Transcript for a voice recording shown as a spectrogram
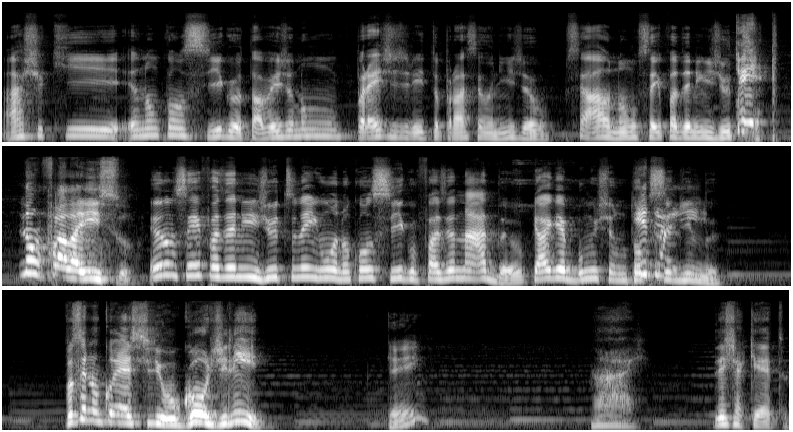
Acho que eu não consigo, talvez eu não preste direito pra ser um ninja, eu, sei lá, eu não sei fazer ninjutsu. Que? Não fala isso! Eu não sei fazer ninjutsu nenhum, eu não consigo fazer nada. O Kagebunsha eu não tô e conseguindo. Daí? Você não conhece o Gold Lee? Quem? Ai, deixa quieto.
